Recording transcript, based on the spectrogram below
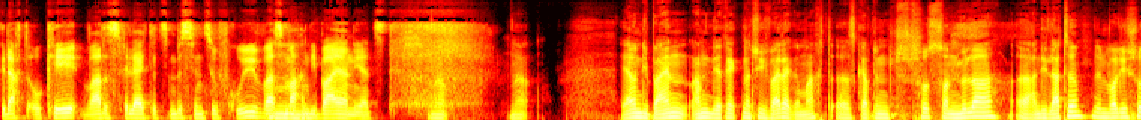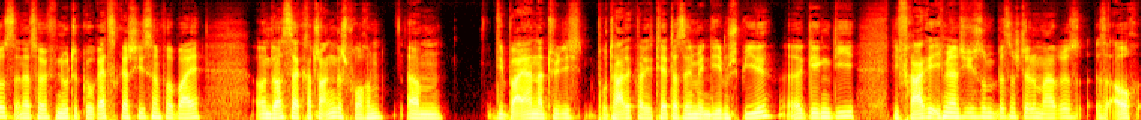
gedacht, okay, war das vielleicht jetzt ein bisschen zu früh? Was mhm. machen die Bayern jetzt? Ja. ja. Ja, und die Bayern haben direkt natürlich weitergemacht. Äh, es gab den Schuss von Müller äh, an die Latte, den Volley-Schuss in der 12 Minute. Goretzka schießt dann vorbei. Und du hast es ja gerade schon angesprochen. Ähm, die Bayern natürlich brutale Qualität, das sehen wir in jedem Spiel äh, gegen die. Die Frage, die ich mir natürlich so ein bisschen stelle, Marius, ist auch,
